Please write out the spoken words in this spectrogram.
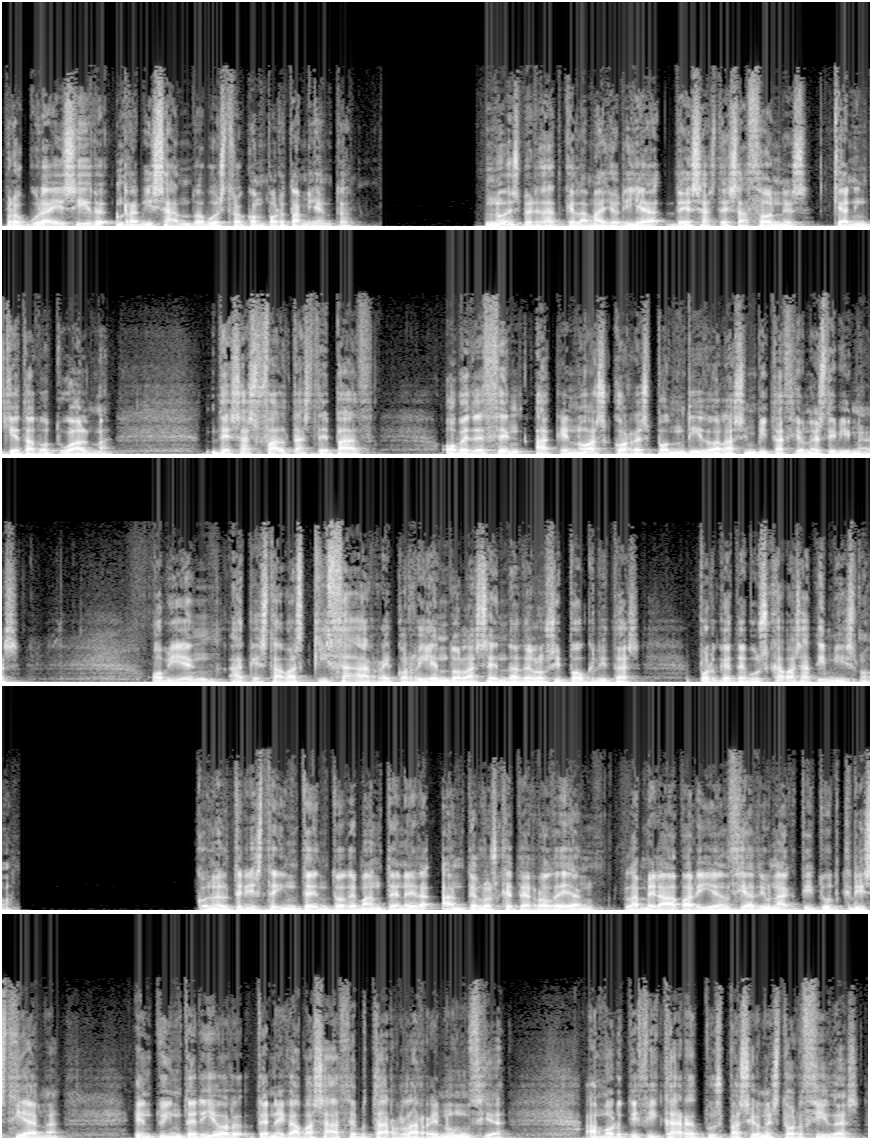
procuráis ir revisando vuestro comportamiento. ¿No es verdad que la mayoría de esas desazones que han inquietado tu alma, de esas faltas de paz, obedecen a que no has correspondido a las invitaciones divinas? O bien a que estabas quizá recorriendo la senda de los hipócritas, porque te buscabas a ti mismo. Con el triste intento de mantener ante los que te rodean la mera apariencia de una actitud cristiana, en tu interior te negabas a aceptar la renuncia, a mortificar tus pasiones torcidas,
